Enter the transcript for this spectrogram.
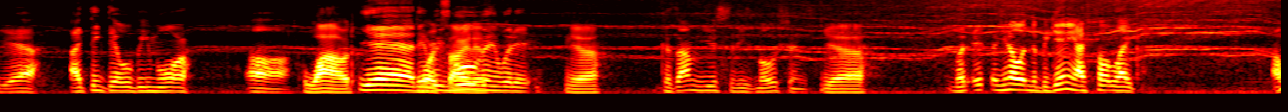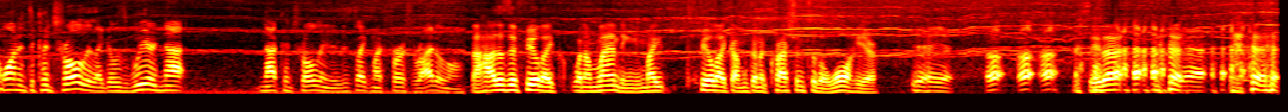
Yeah. I think there will be more. Uh, Wild. yeah, More be excited. moving with it Yeah. because I'm used to these motions. Yeah. But it, you know, in the beginning, I felt like I wanted to control it. Like it was weird not not controlling it. It's like my first ride along. Now, how does it feel like when I'm landing? You might feel like I'm gonna crash into the wall here. Yeah, yeah. Uh, uh, uh. You see that? yeah.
